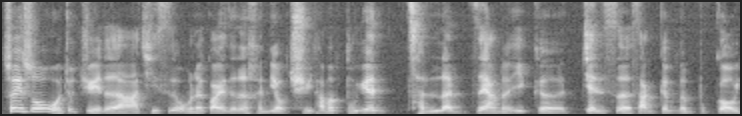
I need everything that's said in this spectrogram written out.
所以说，我就觉得啊，其实我们的官员真的很有趣，他们不愿。承认这样的一个建设上根本不够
